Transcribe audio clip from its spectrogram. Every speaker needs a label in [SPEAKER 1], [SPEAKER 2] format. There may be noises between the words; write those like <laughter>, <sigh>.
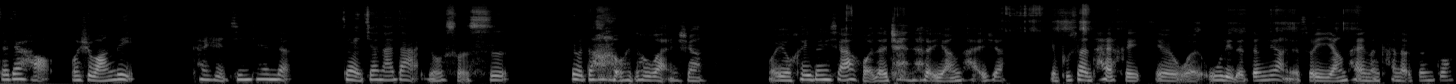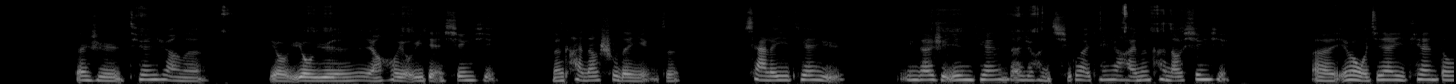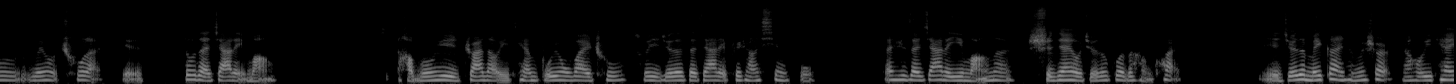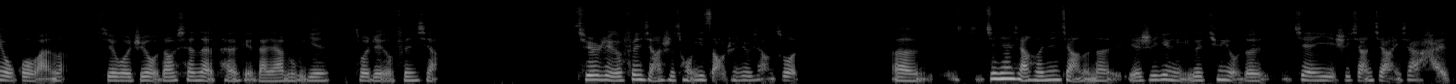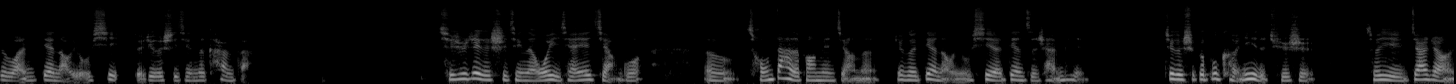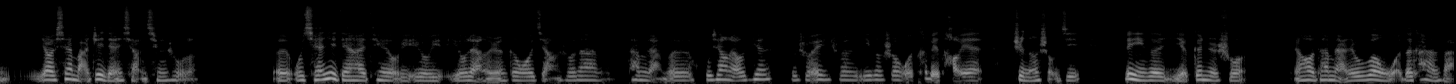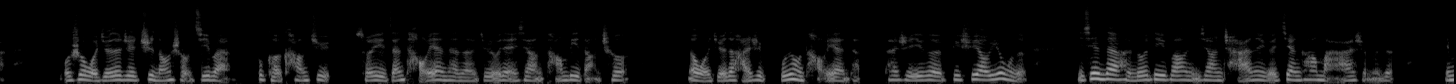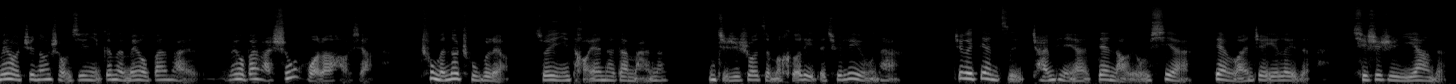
[SPEAKER 1] 大家好，我是王丽。开始今天的在加拿大有所思，又到了我的晚上，我又黑灯瞎火的站在了阳台上，也不算太黑，因为我屋里的灯亮着，所以阳台能看到灯光。但是天上呢，有有云，然后有一点星星，能看到树的影子。下了一天雨，应该是阴天，但是很奇怪，天上还能看到星星。呃，因为我今天一天都没有出来，也都在家里忙，好不容易抓到一天不用外出，所以觉得在家里非常幸福。但是在家里一忙呢，时间又觉得过得很快，也觉得没干什么事儿，然后一天又过完了。结果只有到现在才给大家录音做这个分享。其实这个分享是从一早晨就想做的。呃，今天想和您讲的呢，也是应一个听友的建议，是想讲一下孩子玩电脑游戏对这个事情的看法。其实这个事情呢，我以前也讲过。嗯，从大的方面讲呢，这个电脑游戏、电子产品，这个是个不可逆的趋势，所以家长要先把这点想清楚了。呃，我前几天还听有有有两个人跟我讲说，他他们两个互相聊天，就说，哎，说一个说我特别讨厌智能手机，另一个也跟着说，然后他们俩就问我的看法，我说我觉得这智能手机吧不可抗拒，所以咱讨厌它呢就有点像螳臂挡车，那我觉得还是不用讨厌它，它是一个必须要用的。你现在很多地方，你像查那个健康码啊什么的，你没有智能手机，你根本没有办法。没有办法生活了，好像出门都出不了，所以你讨厌它干嘛呢？你只是说怎么合理的去利用它。这个电子产品啊、电脑游戏啊、电玩这一类的，其实是一样的。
